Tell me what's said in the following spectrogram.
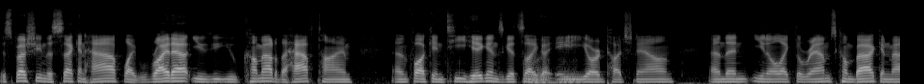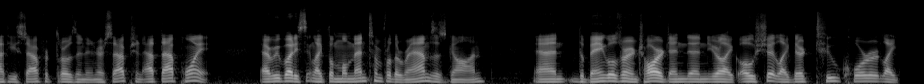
especially in the second half. Like right out, you you come out of the halftime, and fucking Tee Higgins gets like mm-hmm. an 80 yard touchdown, and then you know like the Rams come back and Matthew Stafford throws an interception. At that point, everybody's like the momentum for the Rams is gone. And the Bengals are in charge, and then you're like, oh shit, like they're two quarter, like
